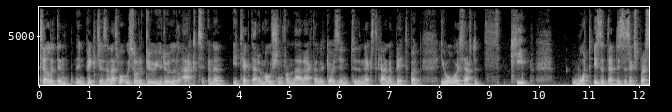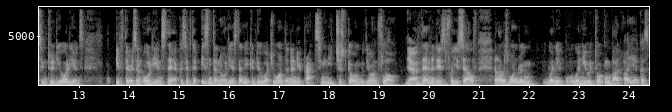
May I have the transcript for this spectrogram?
tell it in, in pictures and that's what we sort of do you do a little act and then you take that emotion from that act and it goes into the next kind of bit but you always have to th- keep what is it that this is expressing to the audience if there is an audience there because if there isn't an audience then you can do what you want and then you're practicing and you're just going with your own flow Yeah. and then it is for yourself and i was wondering when you when you were talking about oh yeah because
